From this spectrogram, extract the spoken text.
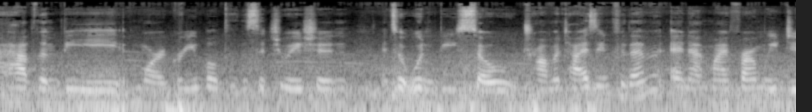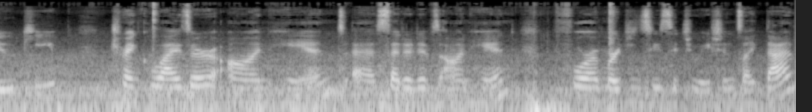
have them be more agreeable to the situation and so it wouldn't be so traumatizing for them. And at my farm we do keep tranquilizer on hand uh, sedatives on hand for emergency situations like that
